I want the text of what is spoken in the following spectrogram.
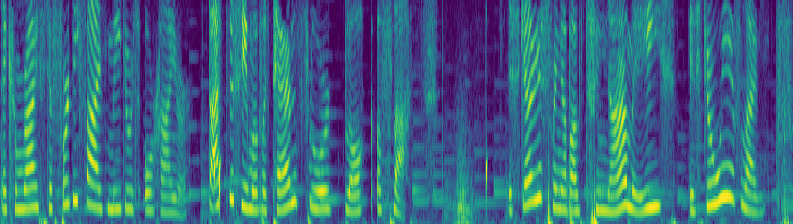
They can rise to 35 meters or higher. That's the same of a 10 floored block of flats. The scariest thing about tsunamis is their wavelength.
